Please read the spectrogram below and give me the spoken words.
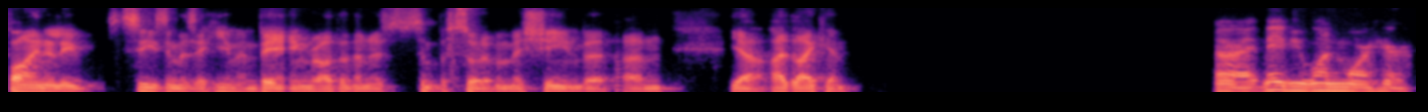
finally sees him as a human being rather than a sort of a machine. But um, yeah, I like him. All right, maybe one more here.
